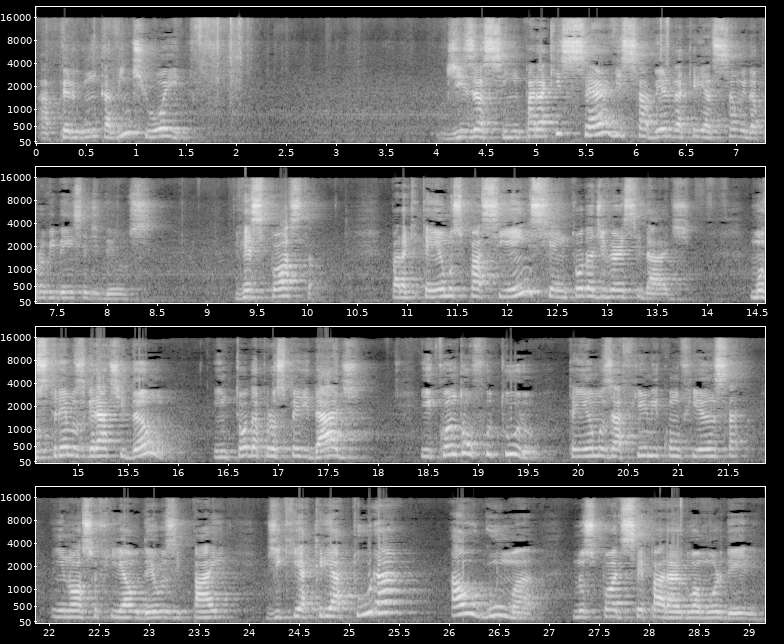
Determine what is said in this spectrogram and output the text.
a pergunta 28, diz assim: Para que serve saber da criação e da providência de Deus? Resposta: Para que tenhamos paciência em toda adversidade, mostremos gratidão em toda prosperidade e quanto ao futuro, tenhamos a firme confiança em nosso fiel Deus e Pai, de que a criatura alguma nos pode separar do amor dele,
